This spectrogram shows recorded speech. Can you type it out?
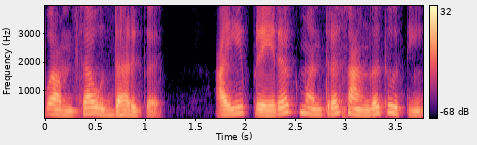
व आमचा उद्धार कर. आई प्रेरक मंत्र सांगत होती.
